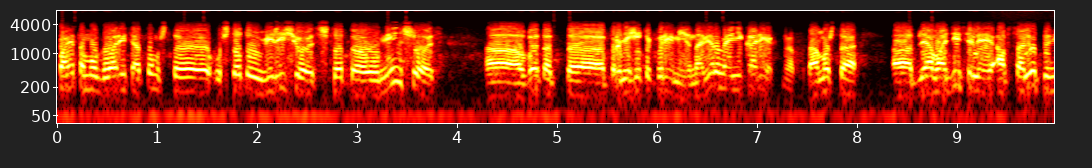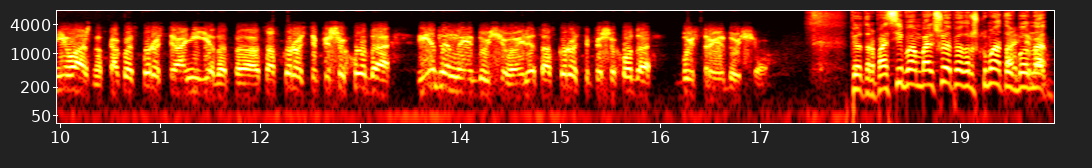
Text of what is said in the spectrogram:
Поэтому говорить о том, что что-то увеличилось, что-то уменьшилось э, в этот э, промежуток времени, наверное, некорректно, потому что э, для водителей абсолютно не важно, с какой скоростью они едут, э, со скоростью пешехода медленно идущего или со скоростью пешехода быстро идущего. Петр, спасибо вам большое. Петр Шкуматов спасибо. был на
